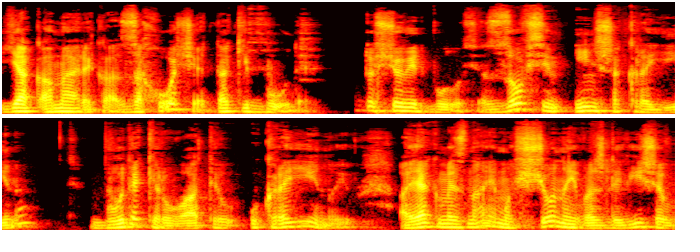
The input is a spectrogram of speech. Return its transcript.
як Америка захоче, так і буде. То що відбулося? Зовсім інша країна буде керувати Україною. А як ми знаємо, що найважливіше в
